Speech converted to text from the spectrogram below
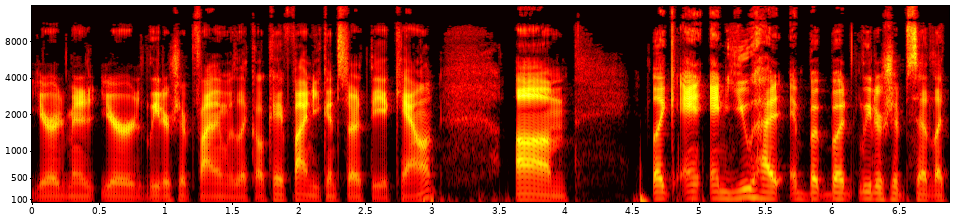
your admin your leadership finally was like okay fine you can start the account um like and, and, you had but but leadership said like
